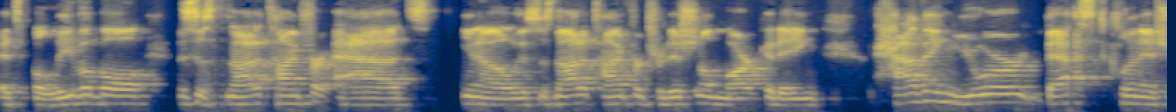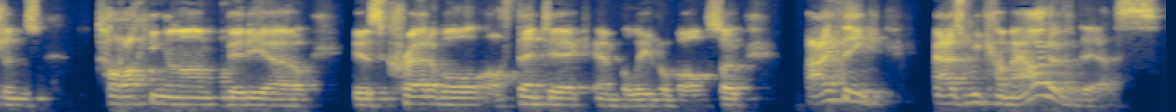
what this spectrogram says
It's believable. This is not a time for ads. You know, this is not a time for traditional marketing. Having your best clinicians talking on video is credible, authentic, and believable. So I think as we come out of this,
